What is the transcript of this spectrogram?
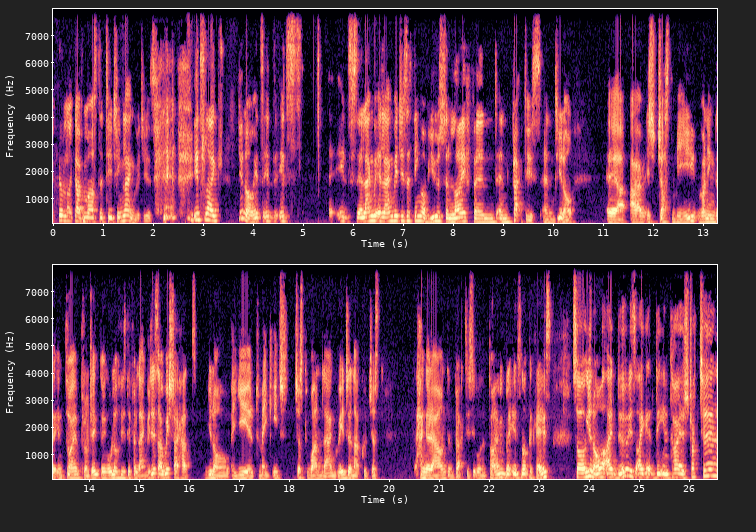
i feel like i've mastered teaching languages it's like you know it's it, it's it's a language. A language is a thing of use and life and and practice. And you know, uh, I, it's just me running the entire project, doing all of these different languages. I wish I had, you know, a year to make each just one language, and I could just hang around and practice it all the time. But it's not the case. So you know, what I do is I get the entire structure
